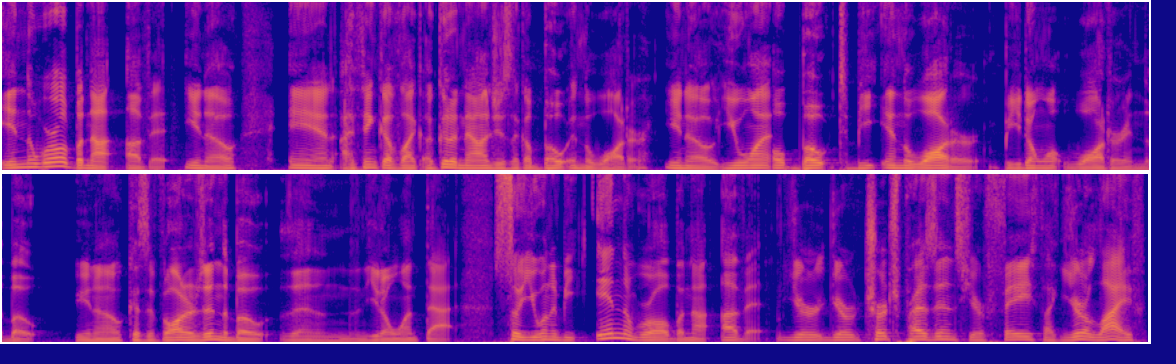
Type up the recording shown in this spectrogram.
in the world but not of it. You know. And I think of like a good analogy is like a boat in the water. You know, you want a boat to be in the water, but you don't want water in the boat you know because if water's in the boat then you don't want that. So you want to be in the world but not of it. Your your church presence your faith like your life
